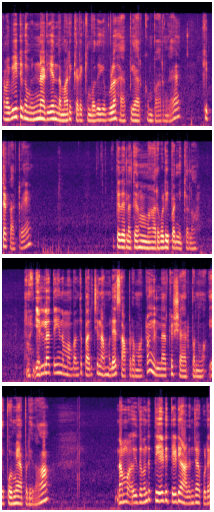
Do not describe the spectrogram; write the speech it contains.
நம்ம வீட்டுக்கு முன்னாடியே இந்த மாதிரி கிடைக்கும்போது எவ்வளோ ஹாப்பியாக இருக்கும் பாருங்கள் கிட்ட காட்டுறேன். இப்போ இது எல்லாத்தையும் நம்ம அறுவடை பண்ணிக்கலாம் எல்லாத்தையும் நம்ம வந்து பறித்து நம்மளே சாப்பிட மாட்டோம். எல்லாருக்கும் ஷேர் பண்ணுவோம். எப்போவுமே அப்படி தான் நம்ம இது வந்து தேடி தேடி அலைஞ்சால் கூட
